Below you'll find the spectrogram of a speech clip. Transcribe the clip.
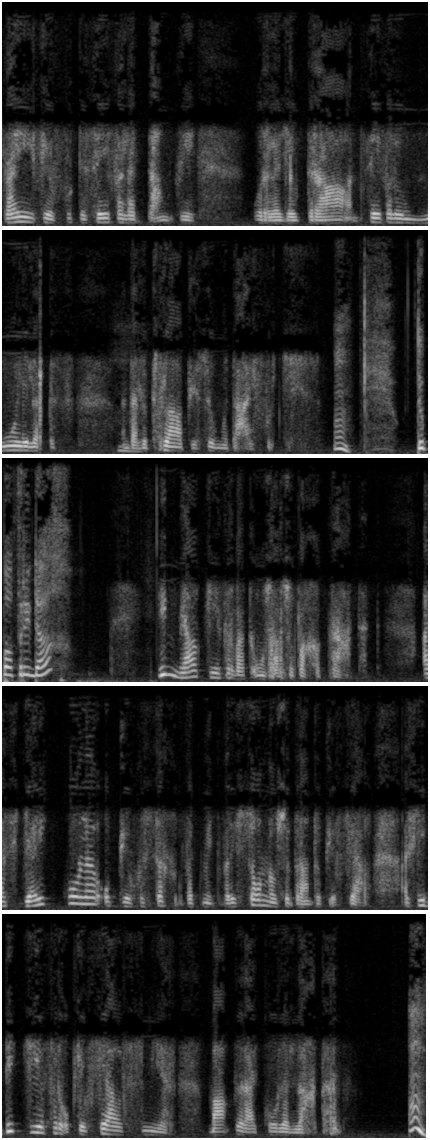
vry vir jou voete sê vir hulle dankie oor hulle jou dra en sê vir hulle hoe mooi hulle is en dan loop slaap jy so met daai voetjies. Hm. Dopa vir die dag? Die melkjever wat ons al so van gepraat het. As jy kolle op jou gesig wat met wat die son nou so brand op jou vel. As jy die kever op jou vel smeer, maak dit daai kolle ligter. Hm.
